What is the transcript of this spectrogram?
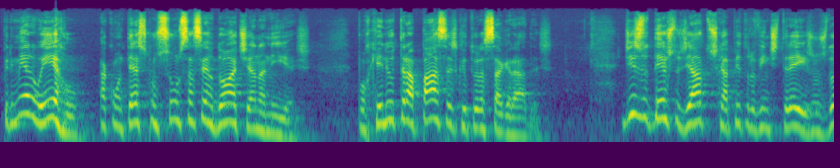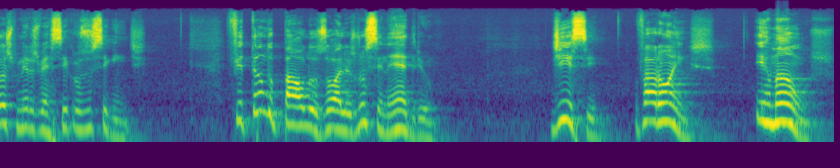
primeiro erro acontece com o sumo sacerdote Ananias, porque ele ultrapassa as escrituras sagradas. Diz o texto de Atos, capítulo 23, nos dois primeiros versículos, o seguinte: Fitando Paulo os olhos no sinédrio, disse: Varões, Irmãos,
